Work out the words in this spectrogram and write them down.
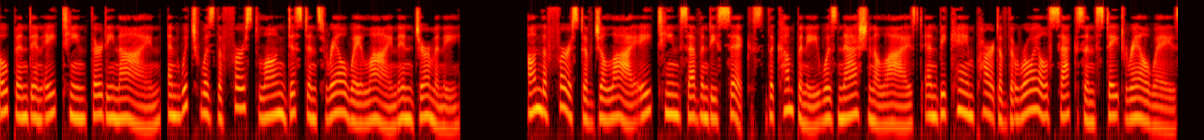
opened in 1839, and which was the first long-distance railway line in Germany. On 1 July 1876 the company was nationalised and became part of the Royal Saxon State Railways.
